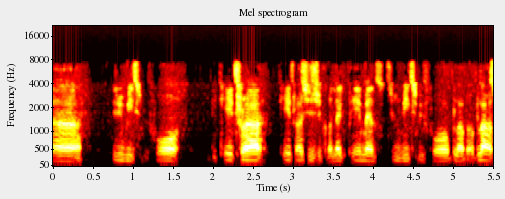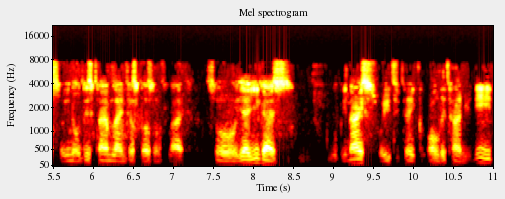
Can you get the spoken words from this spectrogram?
uh, three weeks before. The caterer, caterers usually collect payments two weeks before, blah blah blah. So you know this timeline just doesn't fly. So yeah, you guys it would be nice for you to take all the time you need,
